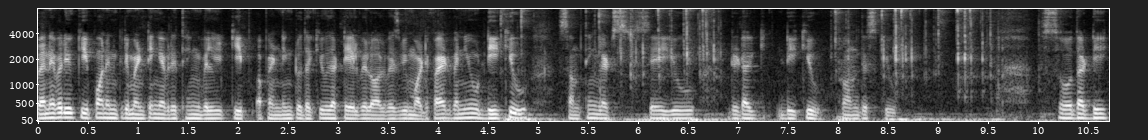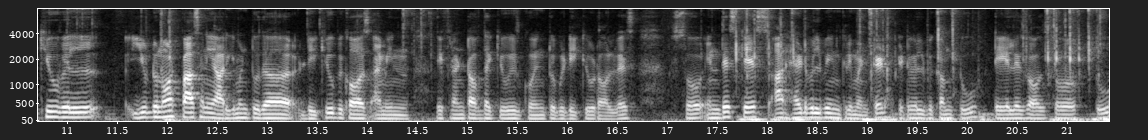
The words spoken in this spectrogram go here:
whenever you keep on incrementing everything will keep appending to the queue the tail will always be modified. When you dequeue something let's say you did a dequeue from this queue. So the dequeue will you do not pass any argument to the dequeue because I mean the front of the queue is going to be dequeued always. So in this case our head will be incremented. It will become 2 tail is also 2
